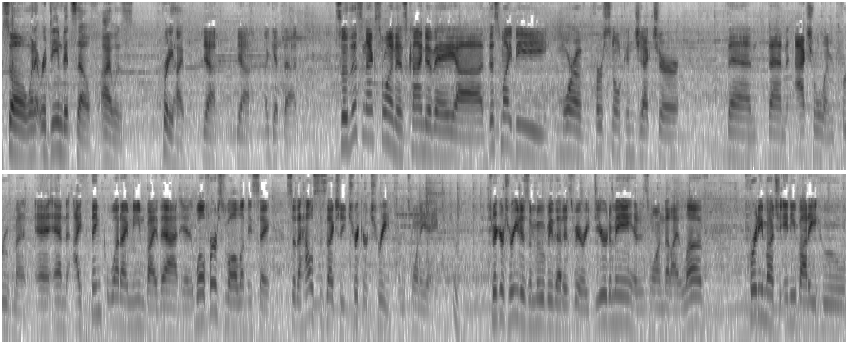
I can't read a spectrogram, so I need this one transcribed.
so when it redeemed itself, I was pretty hyped. Yeah, yeah, I get that. So this next one is kind of a. Uh, this might be more of personal conjecture than than actual improvement, and, and I think what I mean by that is well, first of all, let me say, so the house is actually Trick or Treat from 28, Trick or Treat is a movie that is very dear to me. It is one that I love. Pretty much anybody who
